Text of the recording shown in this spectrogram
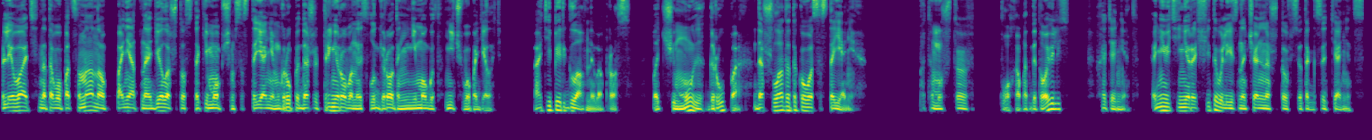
Плевать на того пацана, но понятное дело, что с таким общим состоянием группы даже тренированные слуги рода не могут ничего поделать. А теперь главный вопрос. Почему их группа дошла до такого состояния? Потому что плохо подготовились? Хотя нет, они ведь и не рассчитывали изначально, что все так затянется.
